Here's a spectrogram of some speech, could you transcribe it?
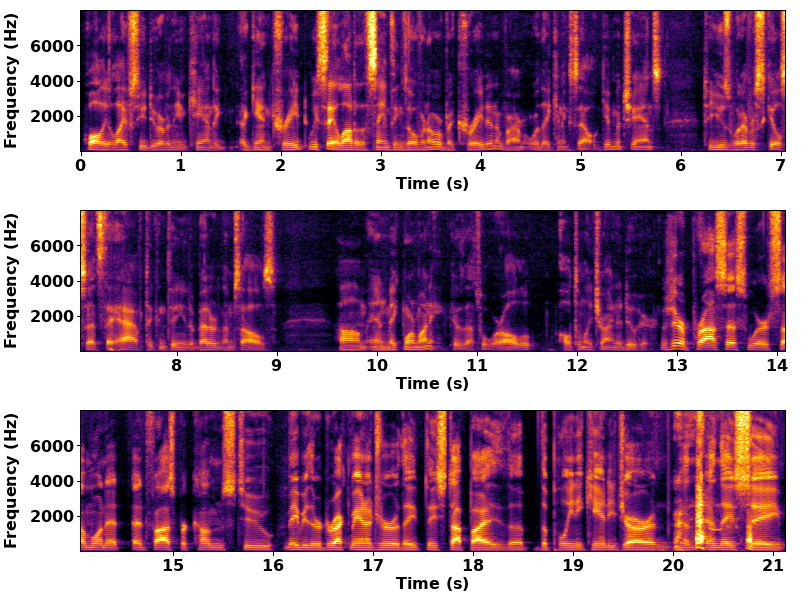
quality of life. So you do everything you can to again create. We say a lot of the same things over and over, but create an environment where they can excel. Give them a chance to use whatever skill sets they have to continue to better themselves um, and make more money because that's what we're all ultimately trying to do here. Is there a process where someone at, at Fosber comes to maybe their direct manager, or they, they stop by the, the Pallini candy jar and, and, and they say,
